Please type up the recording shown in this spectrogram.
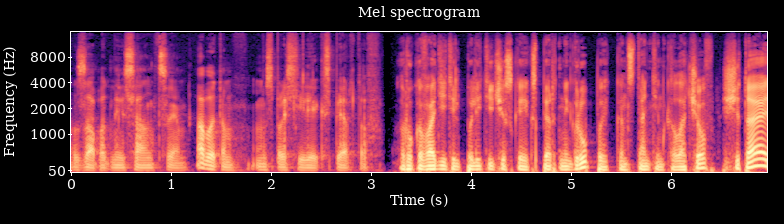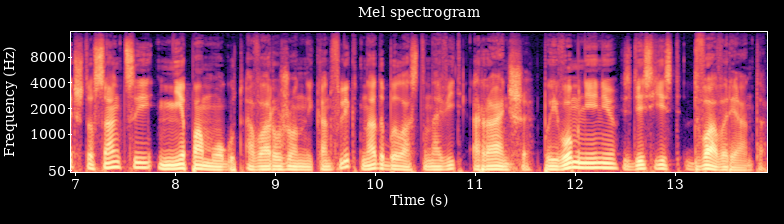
западные санкции? Об этом мы спросили экспертов. Руководитель политической экспертной группы Константин Калачев считает, что санкции не помогут, а вооруженный конфликт надо было остановить раньше. По его мнению, здесь есть два варианта.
